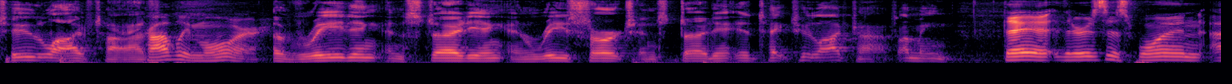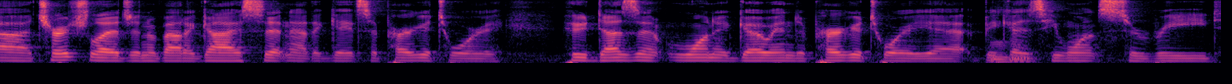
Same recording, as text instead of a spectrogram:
Two lifetimes Probably more. of reading and studying and research and studying. It'd take two lifetimes. I mean, There, there's this one uh, church legend about a guy sitting at the gates of purgatory who doesn't want to go into purgatory yet Mm-hmm. because he wants to read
